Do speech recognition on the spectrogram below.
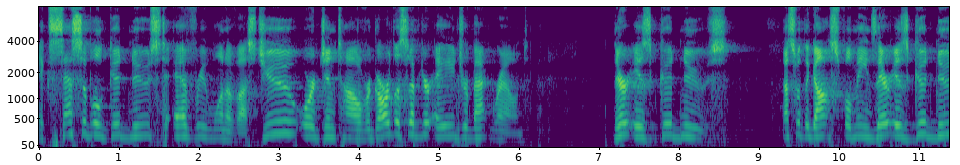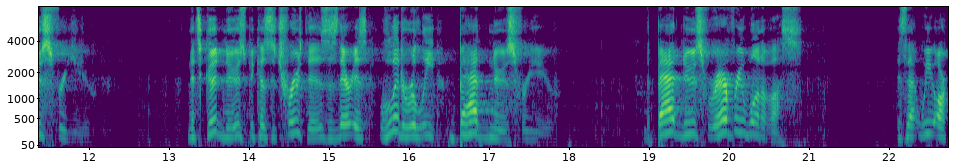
accessible good news to every one of us, Jew or Gentile, regardless of your age or background. There is good news. That's what the gospel means. There is good news for you. And it's good news because the truth is is there is literally bad news for you. The bad news for every one of us is that we are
